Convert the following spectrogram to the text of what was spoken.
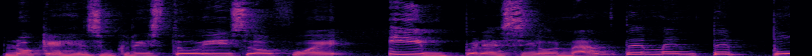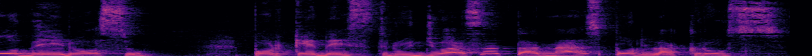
Lo que Jesucristo hizo fue impresionantemente poderoso porque destruyó a Satanás por la cruz.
